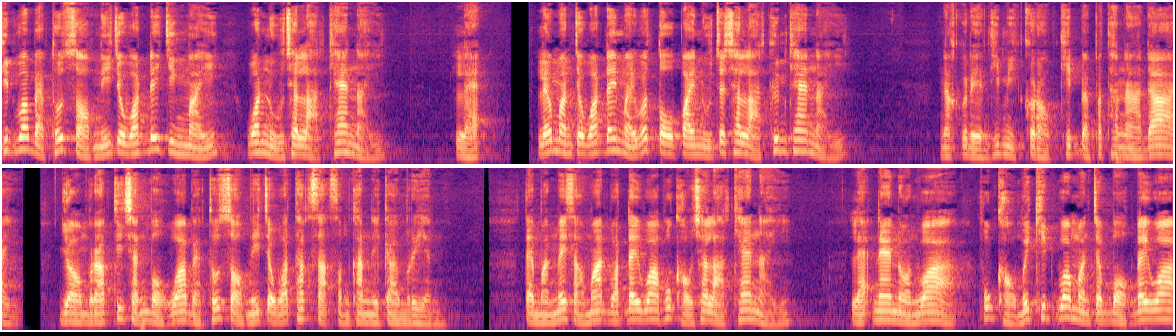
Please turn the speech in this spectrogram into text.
คิดว่าแบบทดสอบนี้จะวัดได้จริงไหม ว่าหนูฉลาดแค่ไหน และ แล้วมันจะวัดได้ไหมว่าโตไปหนูจะฉลาดขึ้นแค่ไหน นักเรียนที่มีกรอบคิดแบบพัฒนาได้ ยอมรับที่ฉันบอกว่าแบบทดสอบนี้จะวัดทักษะสำคัญในการเรียน แต่มันไม่สามารถวัดได้ว่าพวกเขาฉลาดแค่ไหน และแน่นอนว่าพวกเขาไม่คิดว่ามันจะบอกได้ว่า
